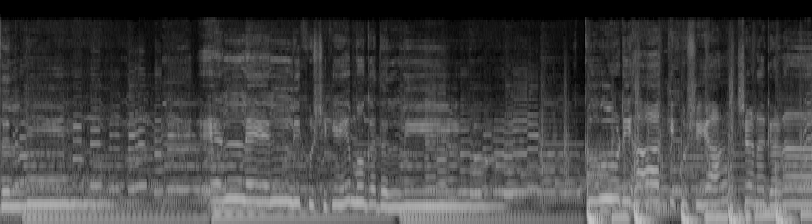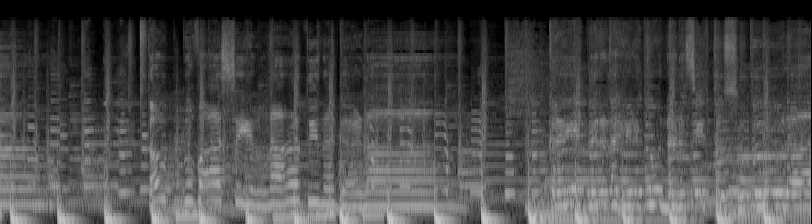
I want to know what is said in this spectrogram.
ಸುಂದರ ಜಗದಲ್ಲಿ ಎಲ್ಲೆ ಎಲ್ಲಿ ಖುಷಿಗೆ ಮೊಗದಲ್ಲಿ, ಕೂಡಿ ಹಾಕಿ ಖುಷಿಯ ಕ್ಷಣಗಳ ತಬ್ಬು ಎಲ್ಲ ದಿನಗಳ. ಕೈ ಬೆರಳ ಹಿಡಿದು ನಡೆಸಿ ತುಸು ದೂರ.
